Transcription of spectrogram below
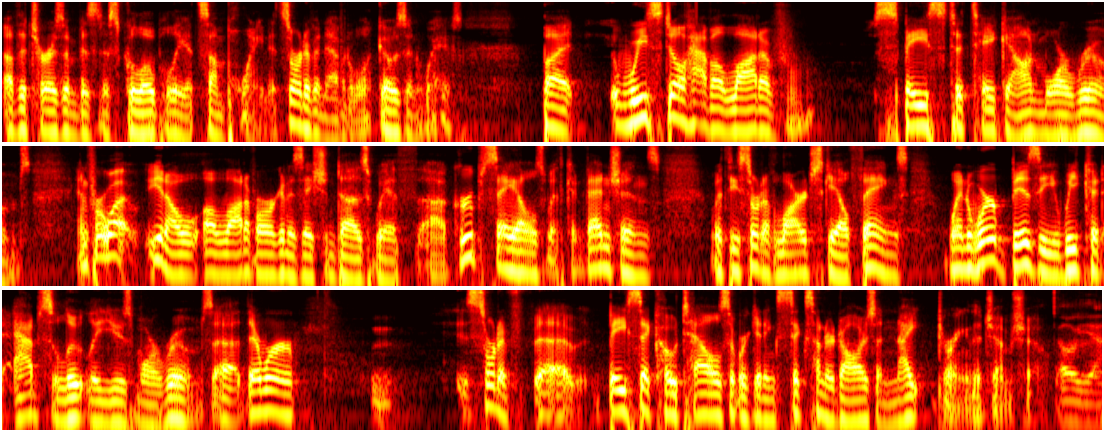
of the tourism business globally at some point. It's sort of inevitable. It goes in waves, but we still have a lot of space to take on more rooms. And for what, you know, a lot of organization does with uh, group sales, with conventions, with these sort of large scale things, when we're busy, we could absolutely use more rooms. Uh, there were sort of uh, basic hotels that were getting $600 a night during the gem show. Oh yeah.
